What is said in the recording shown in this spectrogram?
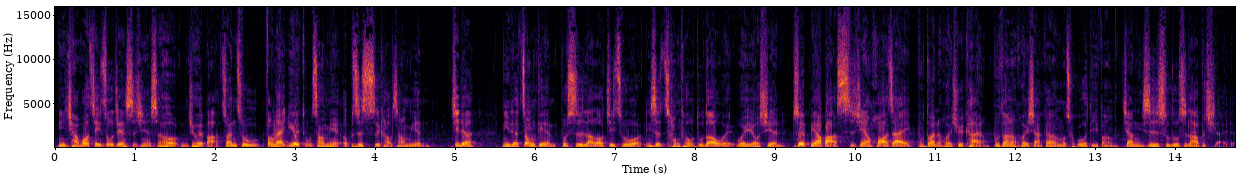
你强迫自己做这件事情的时候，你就会把专注放在阅读上面，而不是思考上面。记得。你的重点不是牢牢记住哦，你是从头读到尾为优先，所以不要把时间花在不断的回去看、不断的回想刚刚有没有错过的地方，这样你是速度是拉不起来的。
